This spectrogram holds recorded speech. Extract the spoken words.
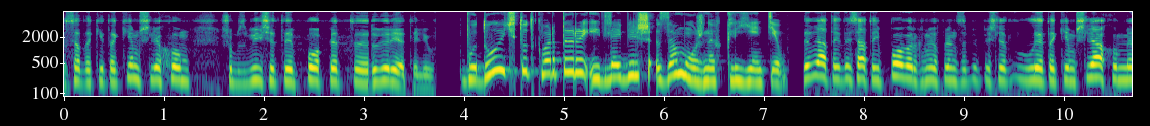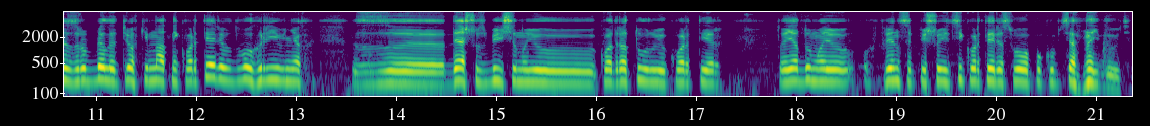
все-таки таким шляхом, щоб збільшити попит довірителів. Будують тут квартири і для більш заможних клієнтів. Дев'ятий, десятий поверх ми, в принципі, пішли таким шляхом. Ми зробили трьохкімнатні квартири в двох рівнях з дещо збільшеною квадратурою квартир. То я думаю, в принципі, що і ці квартири свого покупця знайдуть.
